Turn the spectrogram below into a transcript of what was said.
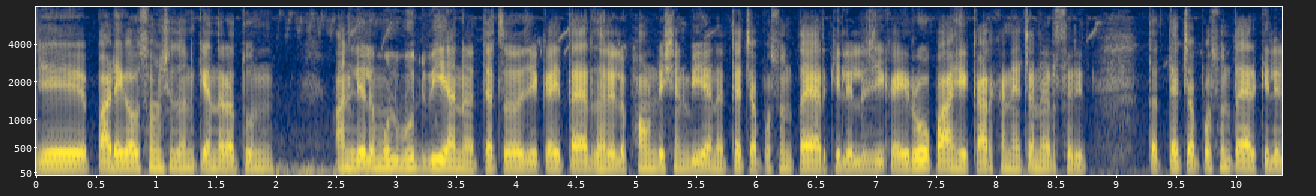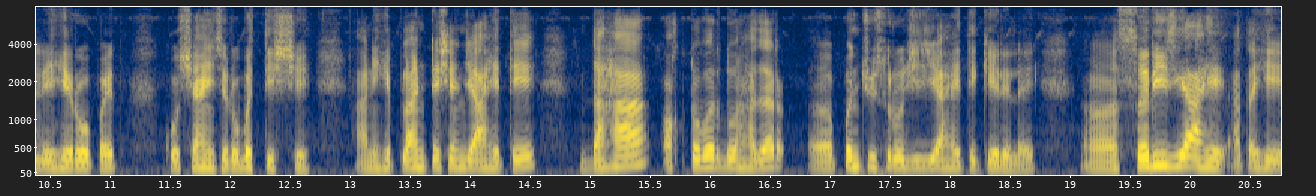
जे पाडेगाव संशोधन केंद्रातून आणलेलं मूलभूत बियाणं त्याचं जे काही तयार झालेलं फाउंडेशन बियाणं त्याच्यापासून तयार केलेलं जे काही रोप आहे कारखान्याच्या नर्सरीत तर त्याच्यापासून तयार केलेले हे रोप आहेत को शहाऐंशी रो बत्तीसशे. आणि हे प्लांटेशन जे आहे ते दहा ऑक्टोबर दोन हजार पंचवीस रोजी जी आहे ते केलेलं आहे. सरी जी आहे आता हे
